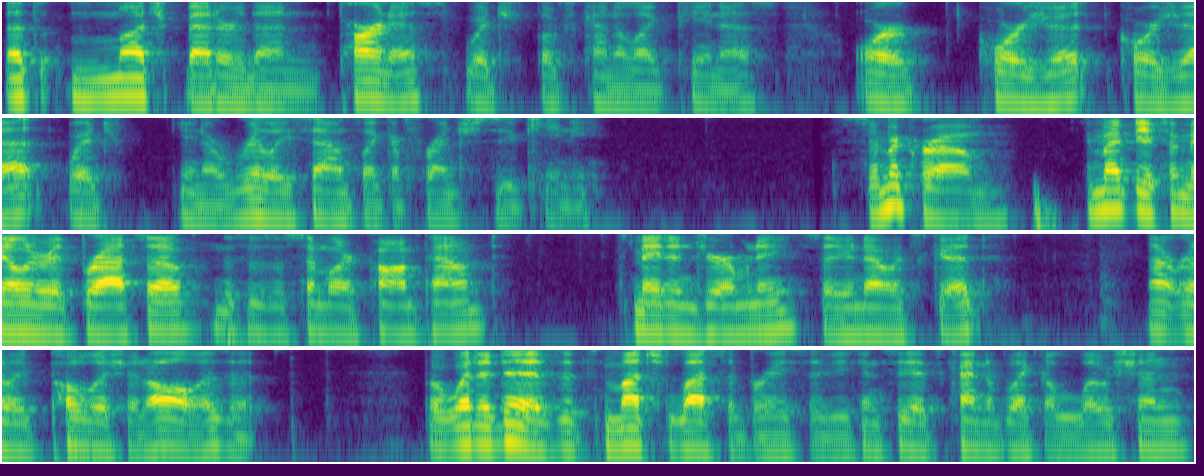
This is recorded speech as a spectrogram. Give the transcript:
That's much better than Parnis, which looks kind of like penis, or Corgeut, courgette, which, you know, really sounds like a French zucchini. Simichrome. You might be familiar with Brasso. This is a similar compound. It's made in Germany, so you know it's good. Not really Polish at all, is it? But what it is, it's much less abrasive. You can see it's kind of like a lotion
